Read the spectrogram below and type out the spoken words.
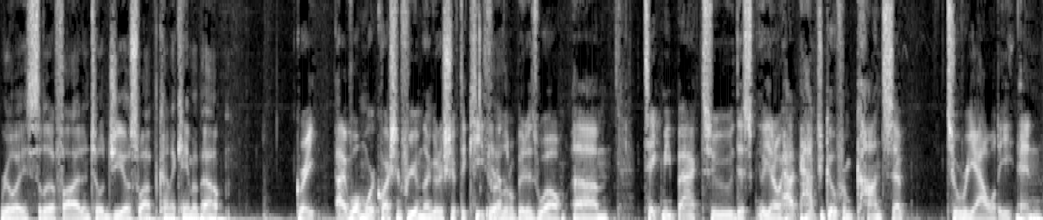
really solidified until GeoSwap kind of came about. Great. I have one more question for you, and then I'm going to shift to Keith yeah. for a little bit as well. Um, take me back to this. You know, how how did you go from concept to reality, mm-hmm. and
